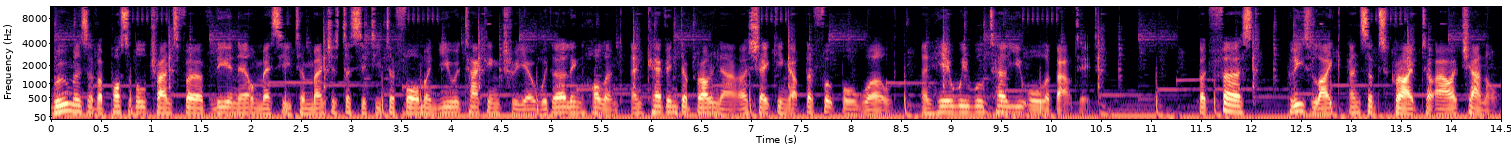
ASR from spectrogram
Rumours of a possible transfer of Lionel Messi to Manchester City to form a new attacking trio with Erling Haaland and Kevin De Bruyne are shaking up the football world, and here we will tell you all about it. But first, please like and subscribe to our channel,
